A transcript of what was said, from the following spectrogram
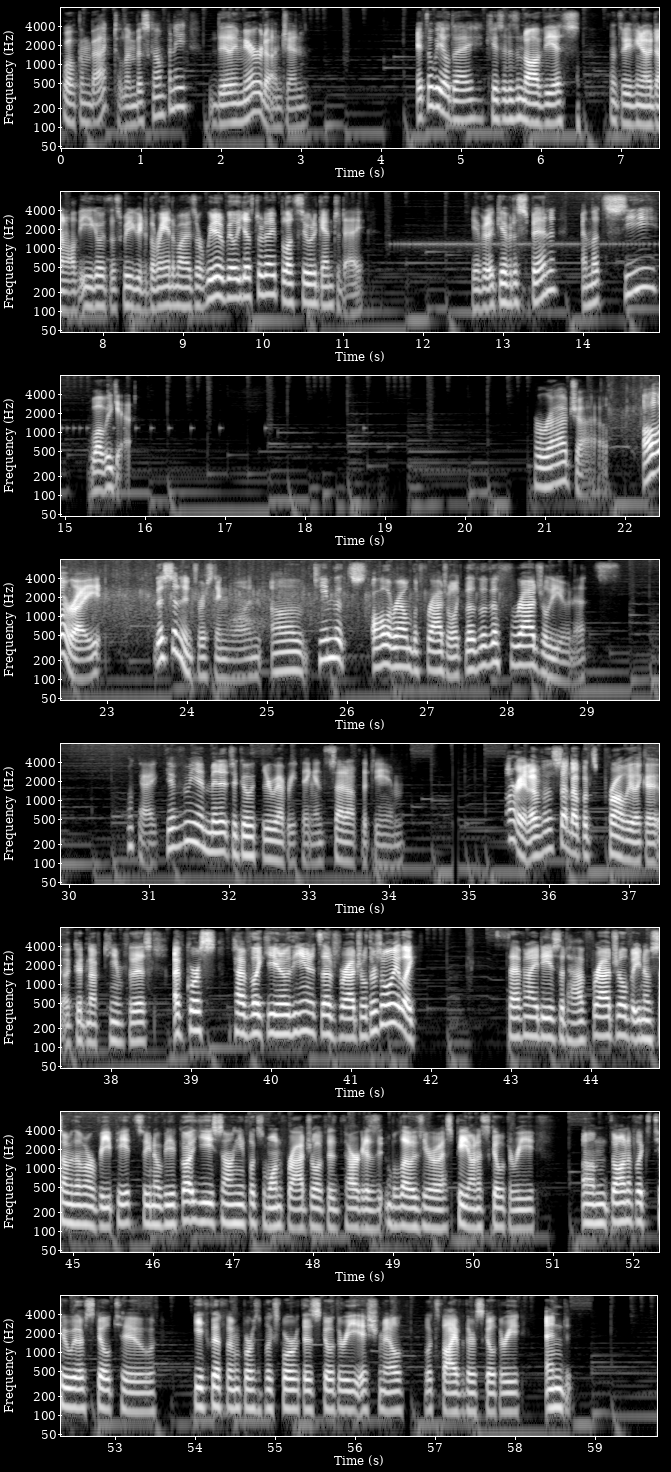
Welcome back to Limbus Company Daily Mirror Dungeon. It's a wheel day, in case it isn't obvious. Since we've, you know, done all the egos this week, we did the randomizer. We did wheel yesterday, but let's do it again today. Give it, give it a spin, and let's see what we get. Fragile. Alright. This is an interesting one. Uh, team that's all around the fragile, like the, the, the fragile units. Okay, give me a minute to go through everything and set up the team. Alright, I've set up what's probably like a, a good enough team for this. I, of course, have like, you know, the units that of fragile. There's only like seven IDs that have fragile, but you know, some of them are repeats. So, you know, we've got Yi Song, he inflicts one fragile if the target is below zero SP on a skill three. Um, Dawn inflicts two with her skill two. Heathcliff, of course, inflicts four with his skill three. Ishmael inflicts five with her skill three. And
